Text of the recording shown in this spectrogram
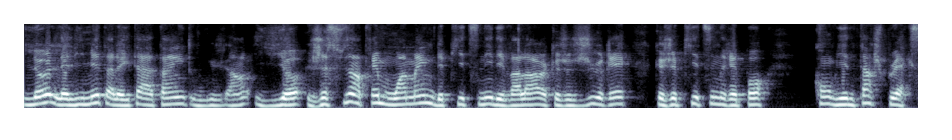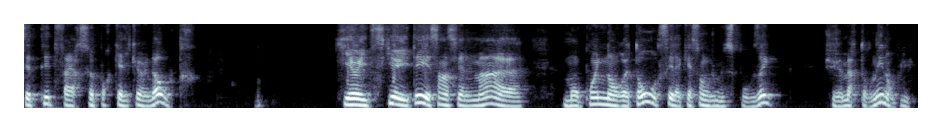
là, la limite, elle a été atteinte ou il y a, je suis en train moi-même de piétiner des valeurs que je jurais que je piétinerais pas. Combien de temps je peux accepter de faire ça pour quelqu'un d'autre? Qui a, qui a été essentiellement euh, mon point de non-retour, c'est la question que je me suis posée. Je ne suis jamais retourné non plus.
